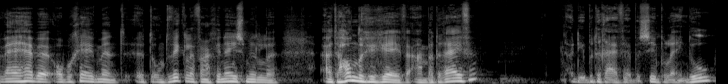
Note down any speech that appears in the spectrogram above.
wij hebben op een gegeven moment het ontwikkelen van geneesmiddelen uit handen gegeven aan bedrijven. Nou, die bedrijven hebben simpel één doel:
